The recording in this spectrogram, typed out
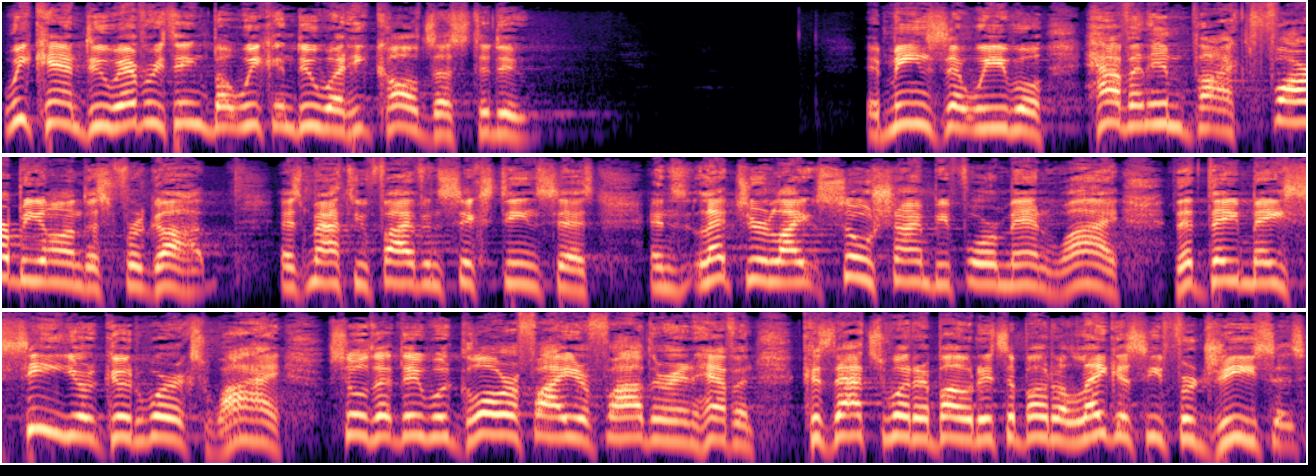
We can't do everything, but we can do what He calls us to do. It means that we will have an impact far beyond us for God as Matthew 5 and 16 says, and let your light so shine before men. Why? That they may see your good works. Why? So that they would glorify your Father in heaven. Because that's what about. It's about a legacy for Jesus.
